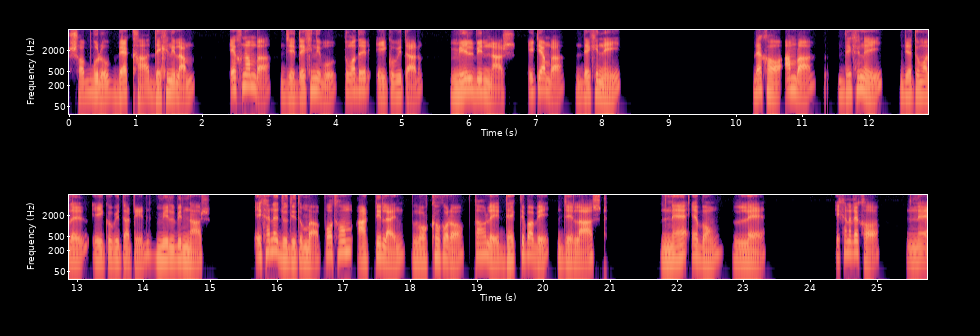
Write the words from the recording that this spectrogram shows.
সবগুলো ব্যাখ্যা দেখে নিলাম। এখন আমরা যে দেখে নিব তোমাদের এই কবিতার মিল বিন্যাস, এটি আমরা দেখে নেই। দেখো, আমরা দেখে নেই যে তোমাদের এই কবিতাটির মিল বিন্যাস। এখানে যদি তোমরা প্রথম আটটি লাইন লক্ষ্য করো, তাহলে দেখতে পাবে যে লাস্ট নে এবং লে। এখানে দেখো, নে,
